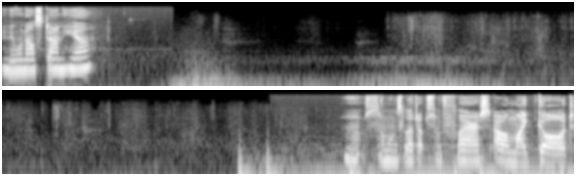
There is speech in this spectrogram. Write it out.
Anyone else down here? Oh, someone's lit up some flares. Oh my god.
